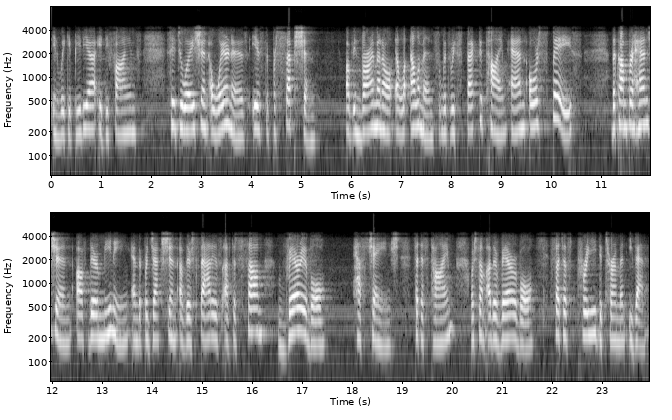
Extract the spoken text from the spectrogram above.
in Wikipedia, it defines situation awareness is the perception of environmental ele- elements with respect to time and or space the comprehension of their meaning and the projection of their status after some variable has changed such as time, or some other variable, such as predetermined event.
